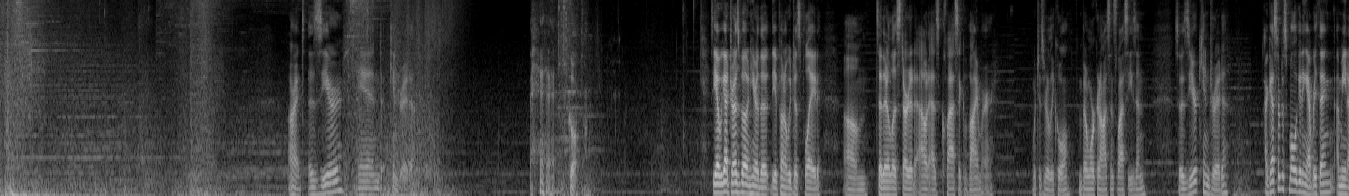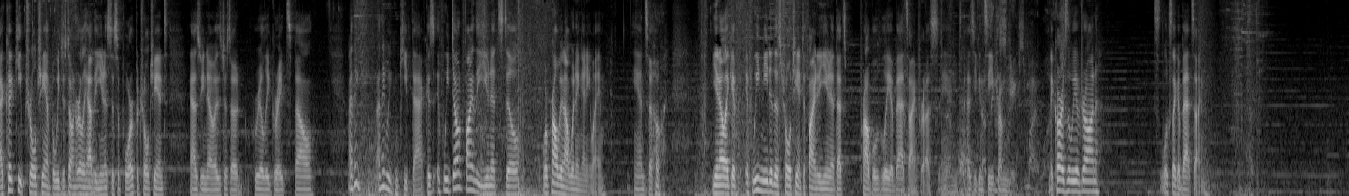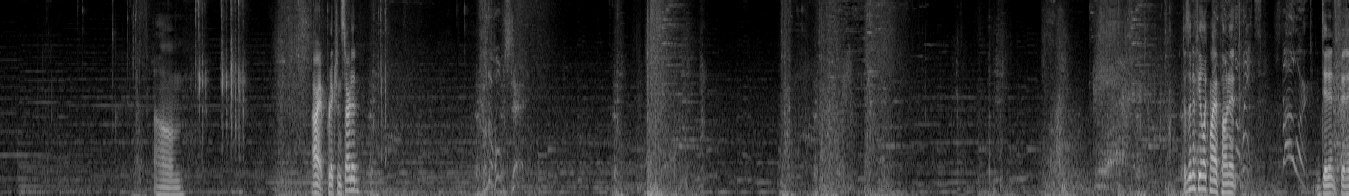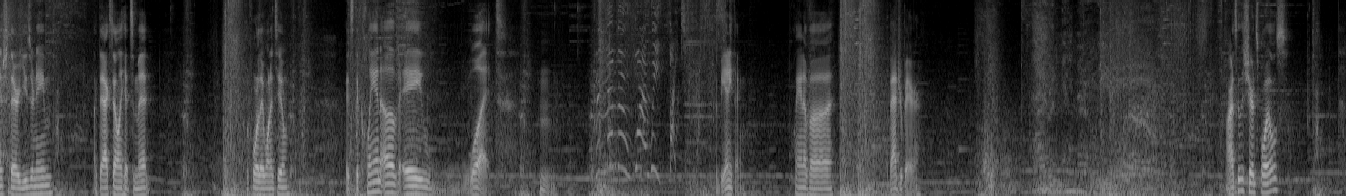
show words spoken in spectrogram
All right, Azir and Kindred. cool. So yeah, we got Dresbo in here, the, the opponent we just played. Um, so their list started out as Classic Vimer, which is really cool. I've been working on it since last season. So Azir Kindred. I guess I'm just mulliganing everything. I mean, I could keep Troll Chant, but we just don't really have the units to support. But Troll Chant, as we know, is just a really great spell. I think I think we can keep that because if we don't find the unit still, we're probably not winning anyway. And so, you know, like if if we needed this Troll Chant to find a unit, that's probably a bad sign for us. And as you can see from the cards that we have drawn, this looks like a bad sign. Um. All right, prediction started. For the homestead. Doesn't it feel like my opponent The weights! Forward! didn't finish their username? Like they accidentally hit submit before they wanted to? It's the clan of a what? Hmm. Remember why! Could be anything. Clan of a badger bear. Alright, let's get the shared spoils.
